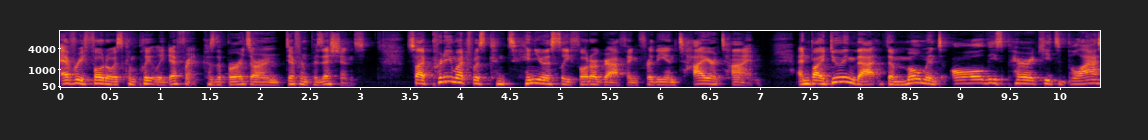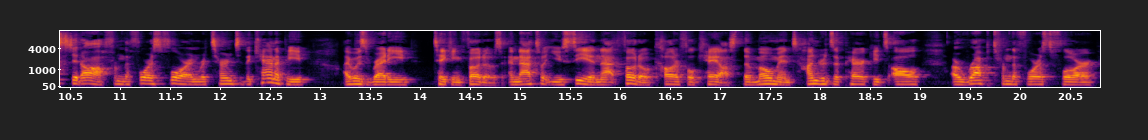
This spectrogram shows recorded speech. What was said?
every photo is completely different because the birds are in different positions. So I pretty much was continuously photographing for the entire time. And by doing that, the moment all these parakeets blasted off from the forest floor and returned to the canopy, I was ready taking photos. And that's what you see in that photo, colorful chaos. The moment hundreds of parakeets all erupt from the forest floor,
